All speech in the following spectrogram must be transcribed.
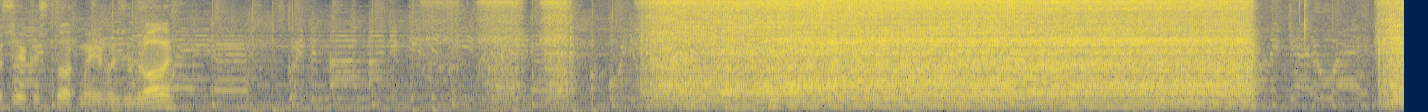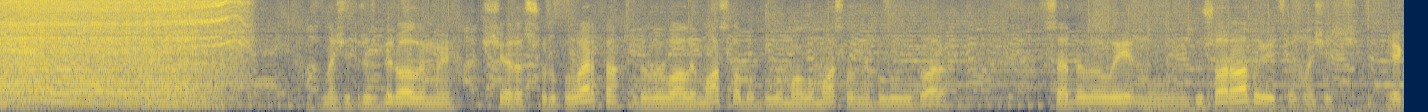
Ось якось так ми його зібрали. Значить, розбирали ми ще раз шуруповерта, доливали масло, бо було мало масла, не було удара. Все довели, ну і душа радується, значить, як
